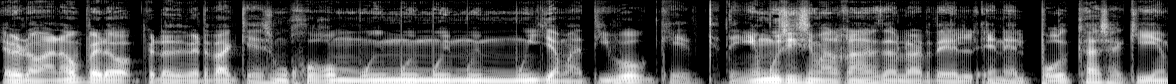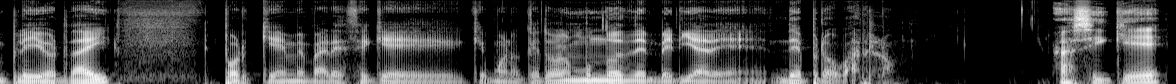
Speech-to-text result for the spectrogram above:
es broma, ¿no? Pero, pero de verdad que es un juego muy, muy, muy, muy, muy llamativo, que, tenía muchísimas ganas de hablar de él en el podcast aquí en Play or Die, porque me parece que, bueno, que todo el mundo debería de probarlo. Así que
